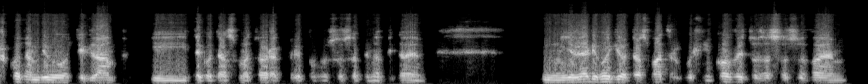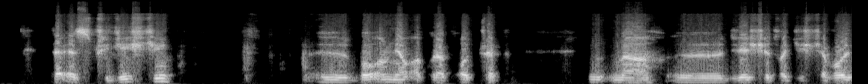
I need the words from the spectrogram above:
szkoda mi było tych lamp i tego transformatora, który po prostu sobie napisałem. Jeżeli chodzi o transformator głośnikowy, to zastosowałem TS30, bo on miał akurat odczep na 220 V,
